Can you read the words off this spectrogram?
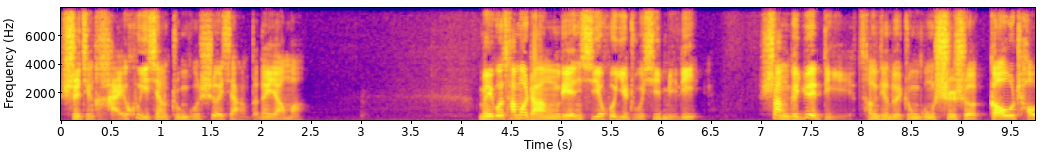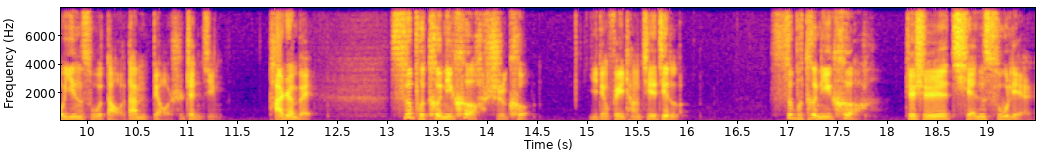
事情还会像中共设想的那样吗？美国参谋长联席会议主席米利上个月底曾经对中共试射高超音速导弹表示震惊，他认为斯普特尼克时刻已经非常接近了。斯普特尼克啊，这是前苏联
